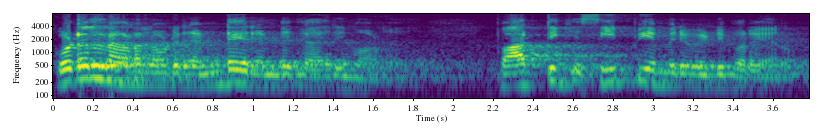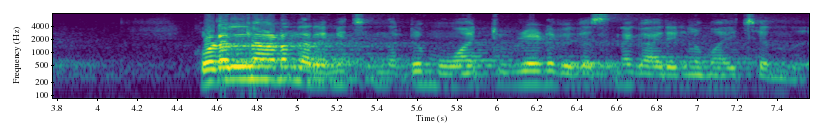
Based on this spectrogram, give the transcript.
കുടൽനാടനോട് രണ്ടേ രണ്ട് കാര്യമാണ് പാർട്ടിക്ക് സി പി എമ്മിന് വേണ്ടി പറയണം കുടൽനാടൻ ഇറങ്ങി ചെന്നിട്ട് മൂവാറ്റുപുഴയുടെ വികസന കാര്യങ്ങളുമായി ചെന്ന്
